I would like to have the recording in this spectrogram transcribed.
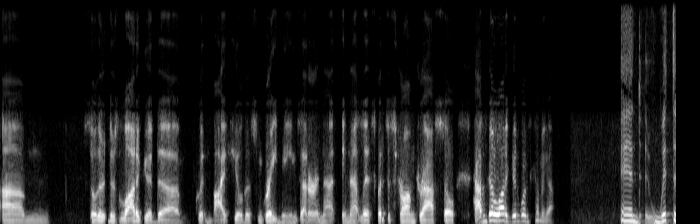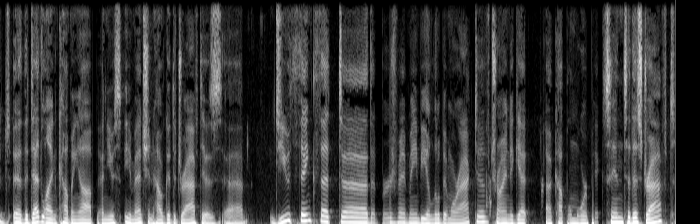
Um, so there, there's a lot of good Quinton Byfield. There's some great names that are in that in that list, but it's a strong draft. So Habs got a lot of good ones coming up. And with the uh, the deadline coming up, and you you mentioned how good the draft is. Uh, do you think that uh, that Bergevin may be a little bit more active, trying to get a couple more picks into this draft?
